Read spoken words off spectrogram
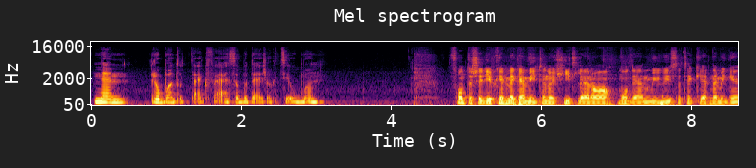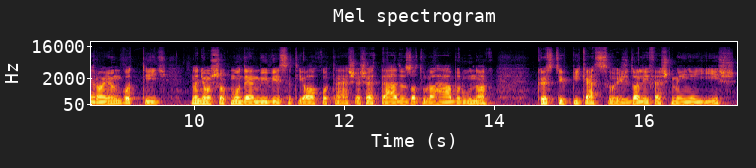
nem robbantották fel szabotás akciókban. Fontos egyébként megemlíteni, hogy Hitler a modern művészetekért nem igen rajongott, így nagyon sok modern művészeti alkotás esett áldozatul a háborúnak, köztük Picasso és Dali festményei is.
